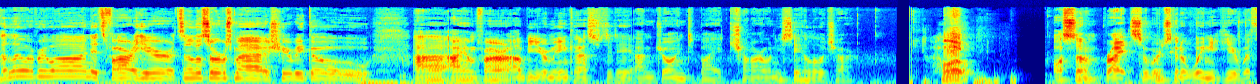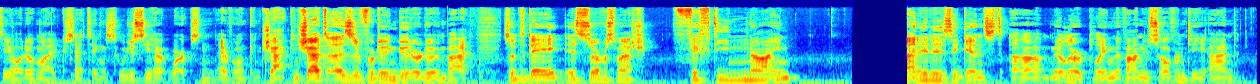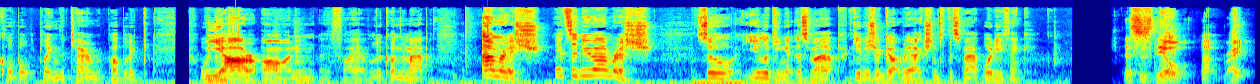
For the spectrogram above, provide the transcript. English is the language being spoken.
Hello everyone, it's Farah here. It's another Server Smash. Here we go. Uh, I am Farah. I'll be your main caster today. I'm joined by Char. When you say hello, Char. Hello. Awesome. Right, so we're just gonna wing it here with the audio mic settings. We'll just see how it works, and everyone can chat, can shout to us if we're doing good or doing bad. So today is Server Smash 59, and it is against uh, Miller playing the Vanu Sovereignty and Cobalt playing the Terran Republic. We are on, if I have a look on the map, Amerish! It's a new Amerish! So, you looking at this map, give us your gut reaction to this map. What do you think? This is the old map, right?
